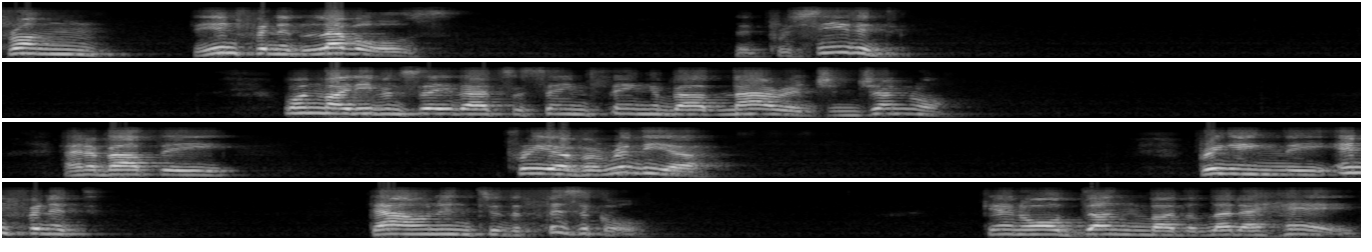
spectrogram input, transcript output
from the infinite levels that preceded. One might even say that's the same thing about marriage in general and about the Priya bringing the infinite down into the physical. Again, all done by the letter Hey.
